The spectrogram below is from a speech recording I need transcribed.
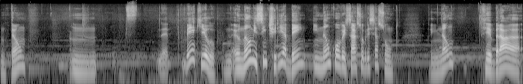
Então, hum, é bem aquilo. Eu não me sentiria bem em não conversar sobre esse assunto. Em não quebrar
